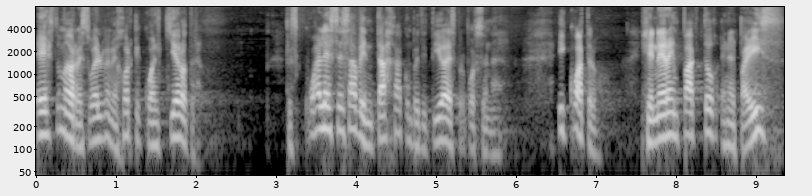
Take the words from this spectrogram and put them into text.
esto me resuelve mejor que cualquier otra. Entonces, ¿cuál es esa ventaja competitiva desproporcional? Y cuatro, genera impacto en el país,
